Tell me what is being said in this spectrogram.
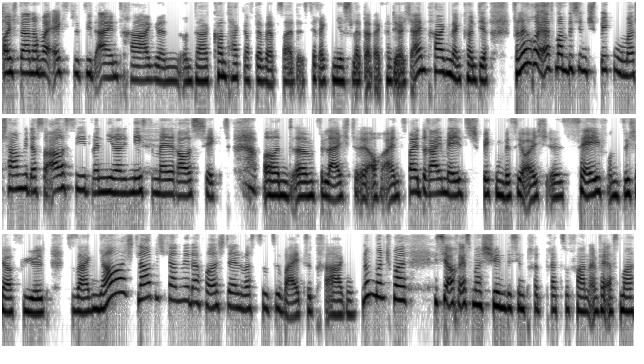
euch da nochmal explizit eintragen. Unter Kontakt auf der Webseite ist direkt Newsletter. Da könnt ihr euch eintragen. Dann könnt ihr vielleicht auch erstmal ein bisschen spicken, mal schauen, wie das so aussieht, wenn Nina die nächste Mail rausschickt. Und ähm, vielleicht äh, auch ein, zwei, drei Mails spicken, bis ihr euch äh, safe und sicher fühlt, zu sagen, ja, ich glaube, ich kann mir da vorstellen, was zu, zu beizutragen. Ne? Manchmal ist ja auch erstmal schön, ein bisschen Trittbrett zu fahren, einfach erstmal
